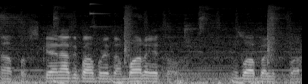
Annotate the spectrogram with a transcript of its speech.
Tapos kaya natin papalitan para ito mababalik pa.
